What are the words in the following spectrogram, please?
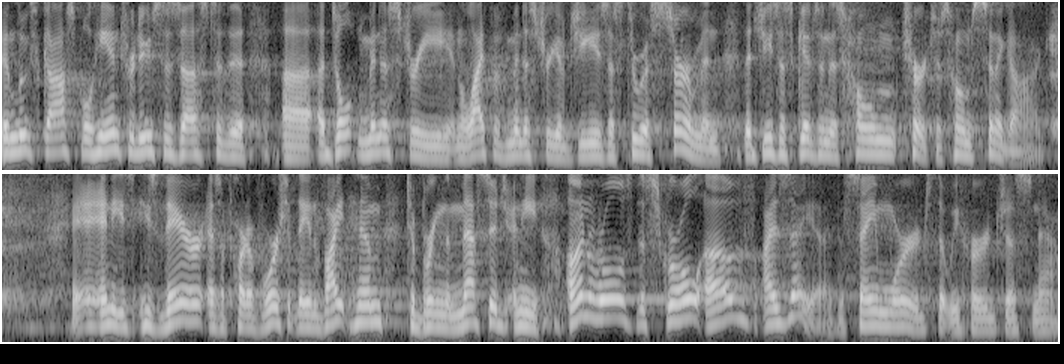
In Luke's gospel, he introduces us to the uh, adult ministry and the life of ministry of Jesus through a sermon that Jesus gives in his home church, his home synagogue. And he's, he's there as a part of worship. They invite him to bring the message, and he unrolls the scroll of Isaiah, the same words that we heard just now.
